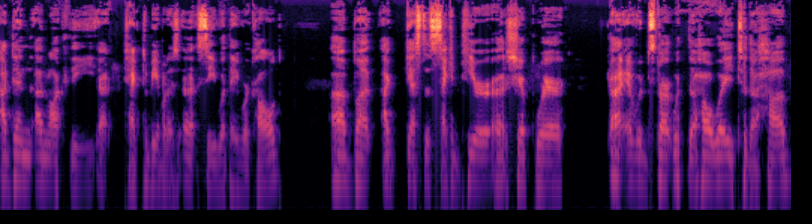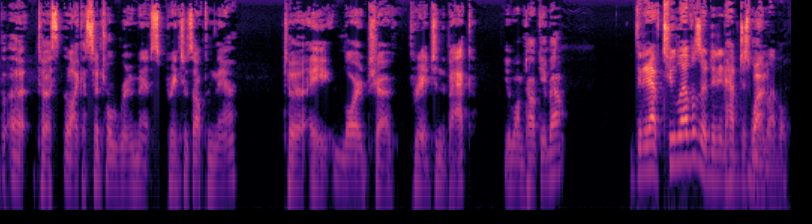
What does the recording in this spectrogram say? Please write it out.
I didn't unlock the uh, tech to be able to uh, see what they were called. Uh, but I guess the second tier uh, ship where uh, it would start with the hallway to the hub, uh, to a, like a central room, and it branches off from there to a large uh, bridge in the back. You know what I'm talking about? Did it have two levels or did it have just one, One. level?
